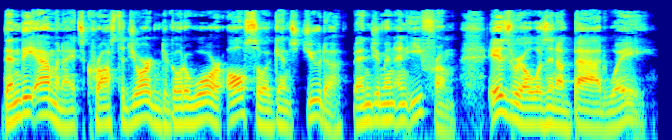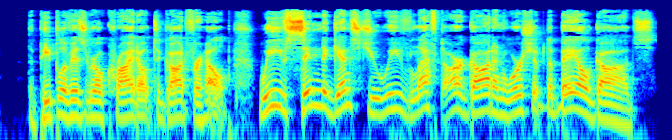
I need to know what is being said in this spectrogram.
Then the Ammonites crossed the Jordan to go to war also against Judah, Benjamin, and Ephraim. Israel was in a bad way. The people of Israel cried out to God for help. We've sinned against you. We've left our God and worshipped the Baal gods.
